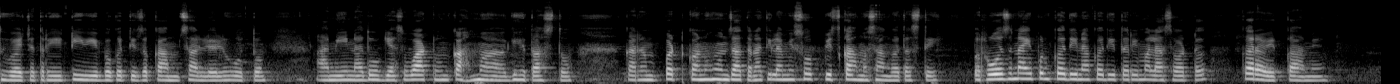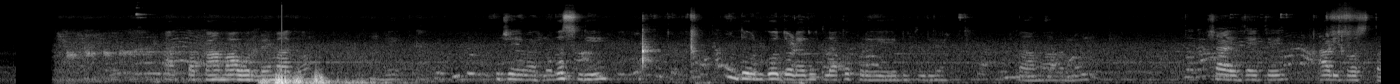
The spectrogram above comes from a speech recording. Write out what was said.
धुवायच्या तरी टी व्ही बघत तिचं काम चाललेलं होतं. आम्ही ना दोघी असं वाटून काम घेत असतो. कारण पटकन होऊन जाताना तिला मी सोपीच कामं सांगत असते. रोज नाही पण कधी ना कधी तरी मला असं वाटतं करावेत कामे. आता काम आवरलंय माझं. आणि जेवायला बसली. दोन गोदड्या धुतल्या कपडे धुतले. काम शाळेत जायचे अडीच वाजता.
